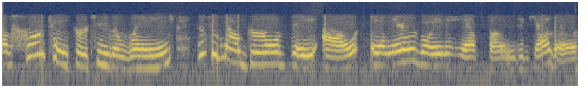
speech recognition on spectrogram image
have her take her to the range. This is now girls' day out, and they're going to have fun together.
